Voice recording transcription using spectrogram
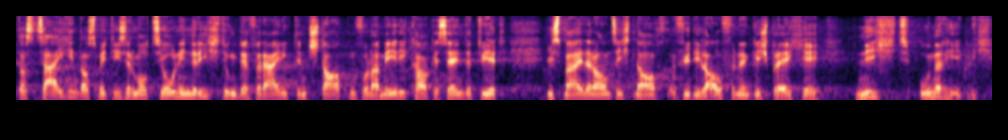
das Zeichen, das mit dieser Motion in Richtung der Vereinigten Staaten von Amerika gesendet wird, ist meiner Ansicht nach für die laufenden Gespräche nicht unerheblich.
